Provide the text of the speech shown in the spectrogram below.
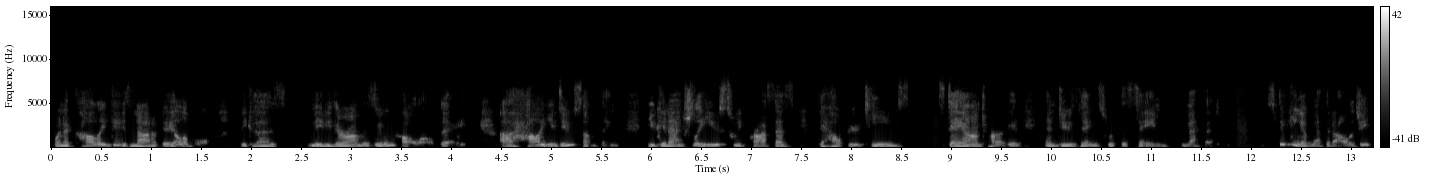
when a colleague is not available because maybe they're on the Zoom call all day, uh, how you do something. You can actually use Sweet Process to help your teams stay on target and do things with the same method. Speaking of methodology,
